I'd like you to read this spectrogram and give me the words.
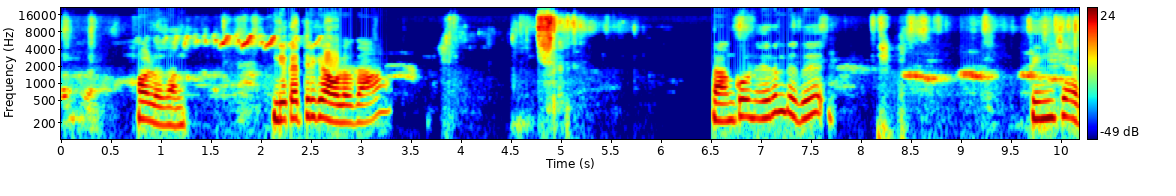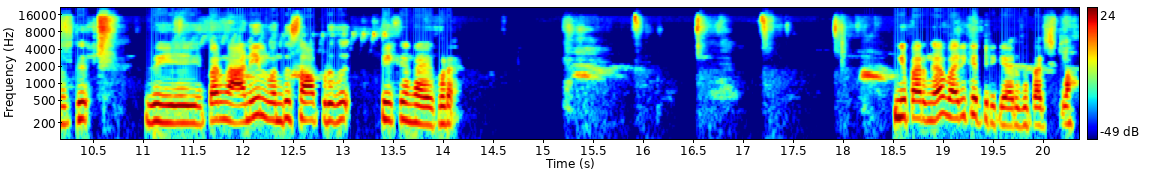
அவ்வளோதாங்க இங்க கத்திரிக்காய் அவ்வளோதான் அங்கே ஒன்று இருந்தது. பிஞ்சா இருக்கு. இது பாருங்க அணில் வந்து சாப்பிடுது. பீக்கங்காய கூட. இங்க பாருங்க வரி கத்திரிக்காய் இருக்கு பறிச்சுக்கலாம்.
